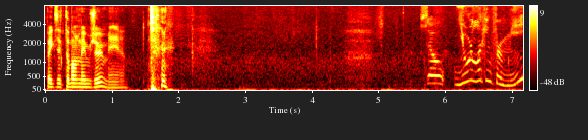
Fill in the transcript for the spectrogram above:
pas exactement le même jeu, mais. euh, So, you were looking for me?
